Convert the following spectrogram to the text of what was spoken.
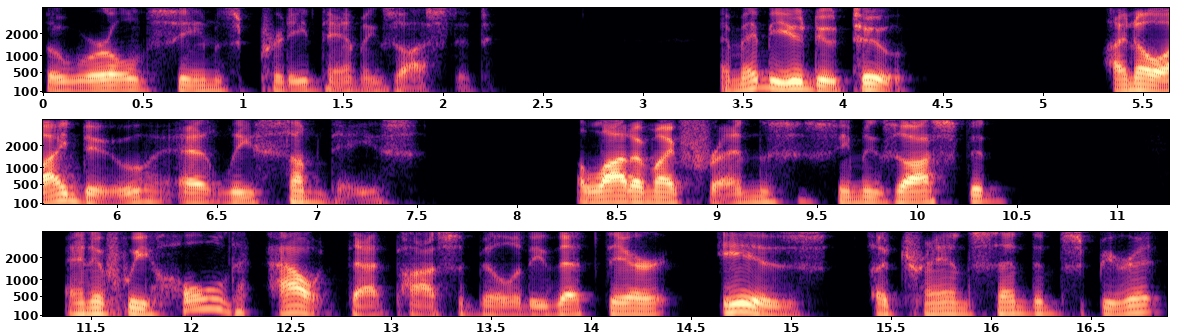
the world seems pretty damn exhausted. And maybe you do too. I know I do, at least some days. A lot of my friends seem exhausted. And if we hold out that possibility that there is a transcendent spirit,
